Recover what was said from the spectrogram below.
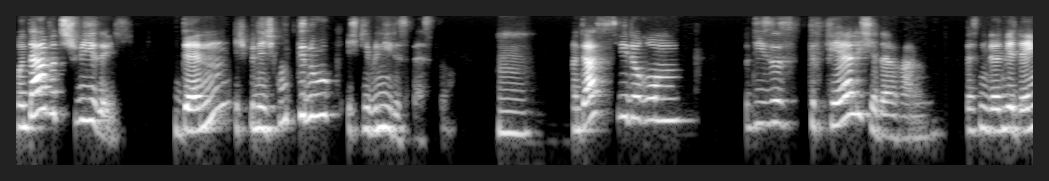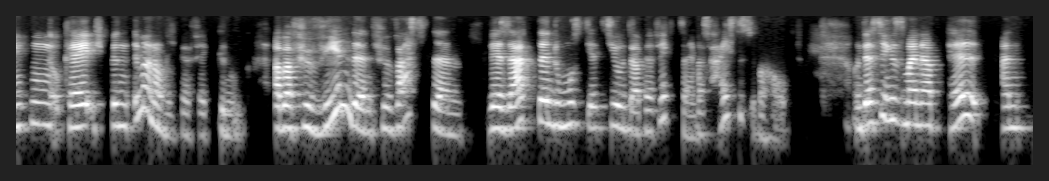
Und da wird es schwierig, denn ich bin nicht gut genug, ich gebe nie das Beste. Hm. Und das ist wiederum dieses Gefährliche daran. Dessen werden wir denken, okay, ich bin immer noch nicht perfekt genug. Aber für wen denn? Für was denn? Wer sagt denn, du musst jetzt hier und da perfekt sein? Was heißt es überhaupt? Und deswegen ist mein Appell an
